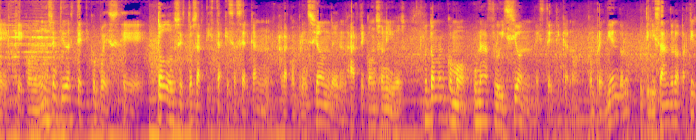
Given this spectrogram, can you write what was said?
eh, que con un sentido estético, pues eh, todos estos artistas que se acercan a la comprensión del arte con sonidos, lo toman como una fruición estética, ¿no? comprendiéndolo, utilizándolo a partir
